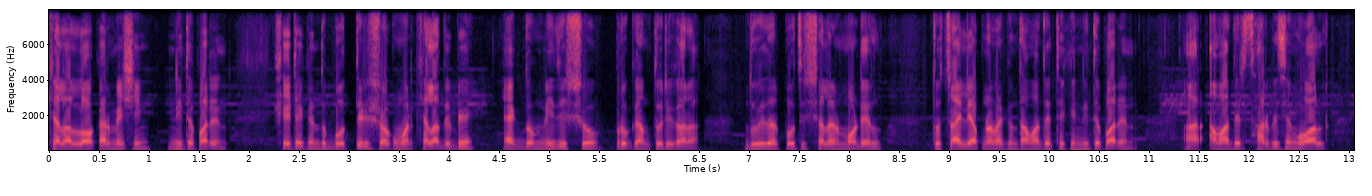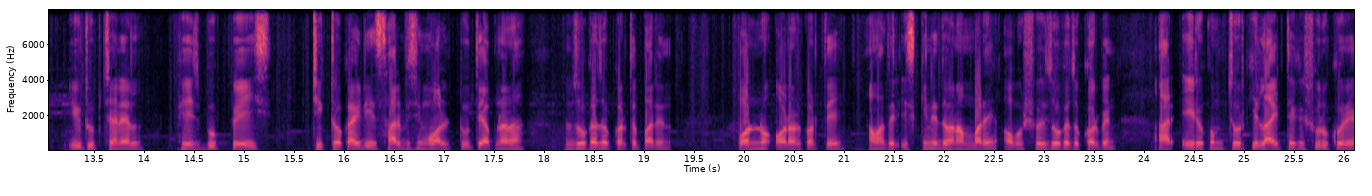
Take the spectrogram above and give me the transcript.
খেলার লকার মেশিন নিতে পারেন। সেটা কিন্তু বত্রিশ রকমের খেলা দেবে, একদম নিজস্ব প্রোগ্রাম তৈরি করা। দু হাজার পঁচিশ সালের মডেল তো চাইলে আপনারা কিন্তু আমাদের থেকে নিতে পারেন। আর আমাদের servicing world YouTube channel Facebook page TikTok ID servicing world টুতে আপনারা যোগাযোগ করতে পারেন। পণ্য অর্ডার করতে আমাদের স্ক্রিনে দেওয়া নাম্বারে অবশ্যই যোগাযোগ করবেন। আর এইরকম চরকি লাইট থেকে শুরু করে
